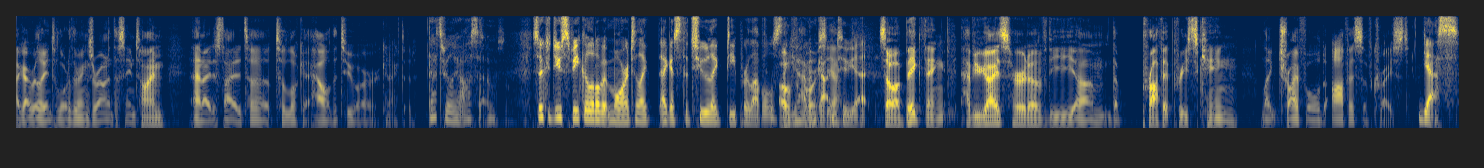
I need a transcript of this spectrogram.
I got really into Lord of the Rings around at the same time, and I decided to to look at how the two are connected. that's really awesome so could you speak a little bit more to like i guess the two like deeper levels that Oh, you haven't course, gotten yeah. to yet So a big thing. Have you guys heard of the um, the prophet, priest, king, like trifold office of Christ? yes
